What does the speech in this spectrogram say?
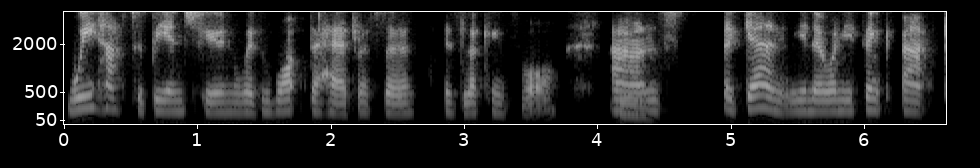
we have to be in tune with what the hairdresser is looking for. Hmm. And mm. again, you know, when you think back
